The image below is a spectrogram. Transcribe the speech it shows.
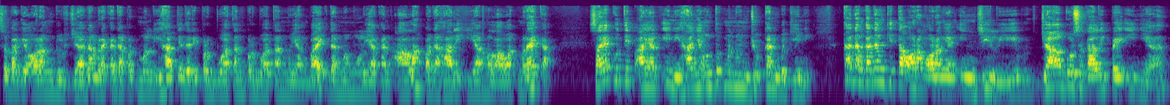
sebagai orang durjana mereka dapat melihatnya dari perbuatan-perbuatanmu yang baik dan memuliakan Allah pada hari ia melawat mereka. Saya kutip ayat ini hanya untuk menunjukkan begini. Kadang-kadang kita orang-orang yang injili jago sekali PI-nya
